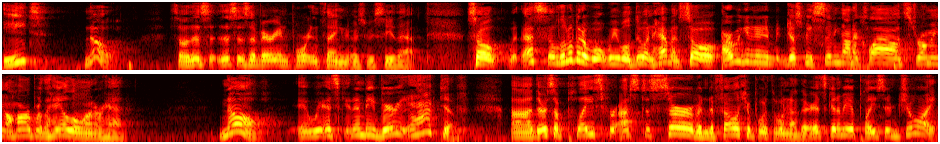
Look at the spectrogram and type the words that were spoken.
eat? No. So this this is a very important thing as we see that. So that's a little bit of what we will do in heaven. So are we going to just be sitting on a cloud, strumming a harp with a halo on our head? No, it, it's going to be very active. Uh, there's a place for us to serve and to fellowship with one another. It's going to be a place of joy.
